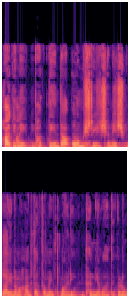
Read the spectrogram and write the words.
ಹಾಗೆಯೇ ಭಕ್ತಿಯಿಂದ ಓಂ ಶ್ರೀ ಶನೇಶ್ವರಾಯ ನಮಃ ಅಂತ ಕಮೆಂಟ್ ಮಾಡಿ ಧನ್ಯವಾದಗಳು.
